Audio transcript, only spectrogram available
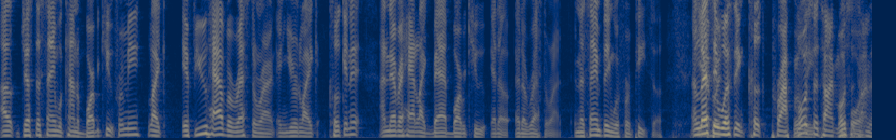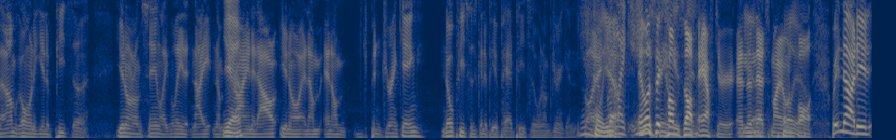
I just the same with kind of barbecue for me. Like if you have a restaurant and you're like cooking it, I never had like bad barbecue at a at a restaurant. And the same thing with for pizza, unless Yeah, it wasn't cooked properly. most of the time, most of the time that I'm going to get a pizza, you know what I'm saying, like late at night, and I'm Yeah. trying it out, you know, and I'm and I'm been drinking. No pizza is going to be a bad pizza when I'm drinking. Yeah, Like, Well, yeah. like Unless it comes up in- after, and then Yeah. that's my Well, own yeah. fault. But no, dude.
